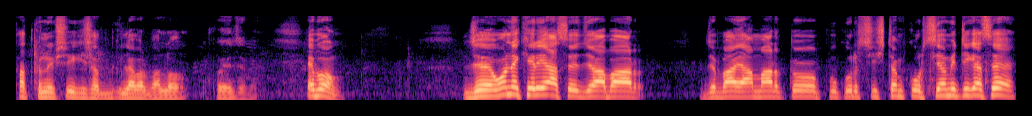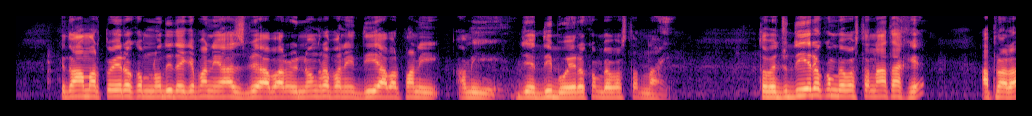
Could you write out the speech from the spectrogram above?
তাৎক্ষণিক চিকিৎসা দিলে আবার ভালো হয়ে যাবে। এবং যে অনেকেরই আছে যে আবার যে ভাই, আমার তো পুকুর সিস্টেম করছি আমি, ঠিক আছে? কিন্তু আমার তো এরকম নদী থেকে পানি আসবে, আবার ওই নোংরা পানি দিয়ে আবার পানি আমি যে দিব, এরকম ব্যবস্থা নাই। তবে যদি এরকম ব্যবস্থা না থাকে, আপনারা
